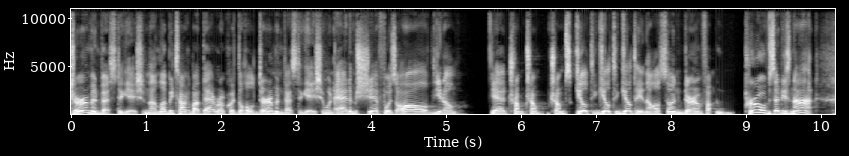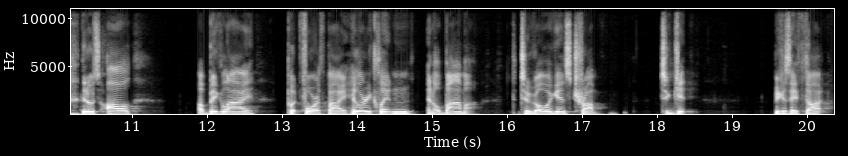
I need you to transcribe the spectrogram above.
Durham investigation. Now, let me talk about that real quick. The whole Durham investigation, when Adam Schiff was all, you know, yeah, Trump, Trump, Trump's guilty, guilty, guilty, and all of a sudden Durham proves that he's not. That it was all a big lie put forth by Hillary Clinton and Obama to go against Trump to get because they thought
